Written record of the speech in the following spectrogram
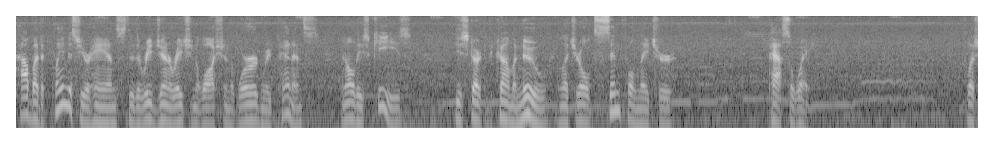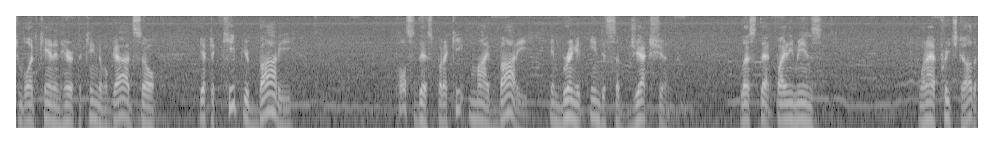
How by the cleanness of your hands through the regeneration, the washing of the word and repentance and all these keys, you start to become anew and let your old sinful nature pass away. Flesh and blood can't inherit the kingdom of God, so you have to keep your body. Paul said this, but I keep my body and bring it into subjection, lest that by any means, when I have preached to others,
